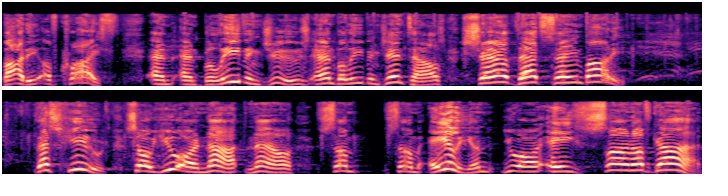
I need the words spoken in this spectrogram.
body of Christ. And, and believing Jews and believing Gentiles share that same body. That's huge. So you are not now some, some alien. You are a son of God.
